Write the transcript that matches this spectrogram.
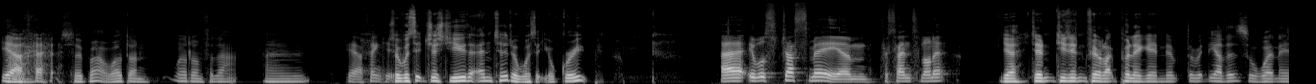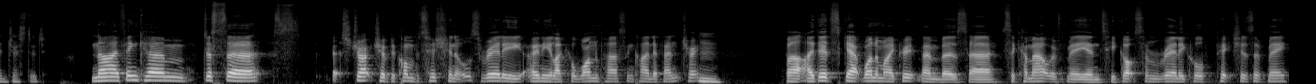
Yeah. Um, so, wow, well done. Well done for that. Uh, yeah, thank you. so, was it just you that entered, or was it your group? Uh, it was just me um, presenting on it. Yeah, you didn't you didn't feel like pulling in the, the, the others, or weren't they interested? No, I think um, just the s- structure of the competition, it was really only like a one person kind of entry. Mm. But I did get one of my group members uh, to come out with me, and he got some really cool pictures of me.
